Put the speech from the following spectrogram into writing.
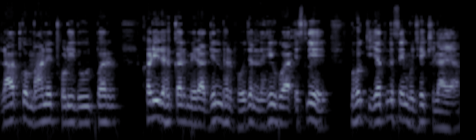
रात को माँ ने थोड़ी दूर पर खड़ी रहकर मेरा दिन भर भोजन नहीं हुआ, इसलिए बहुत यत्न से मुझे खिलाया।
